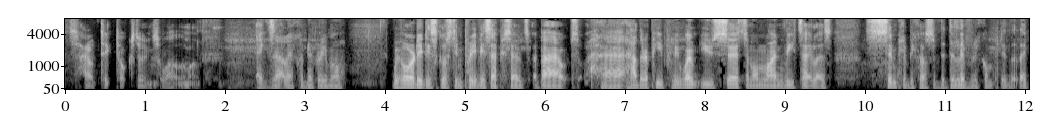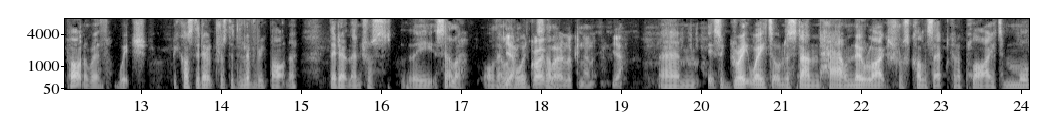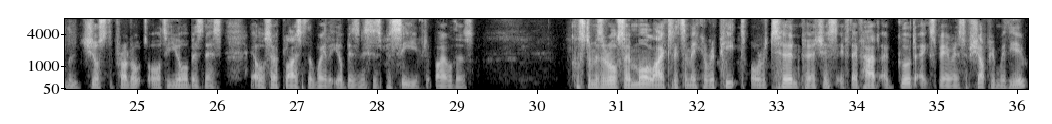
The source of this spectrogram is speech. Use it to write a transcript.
It's how TikTok's doing so well at the moment. Exactly, I couldn't agree more. We've already discussed in previous episodes about uh, how there are people who won't use certain online retailers simply because of the delivery company that they partner with, which because they don't trust the delivery partner, they don't then trust the seller or they'll yeah, avoid. Great way of looking at it. Yeah. Um, it's a great way to understand how know like trust concept can apply to more than just the product or to your business. It also applies to the way that your business is perceived by others. Customers are also more likely to make a repeat or return purchase if they've had a good experience of shopping with you.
